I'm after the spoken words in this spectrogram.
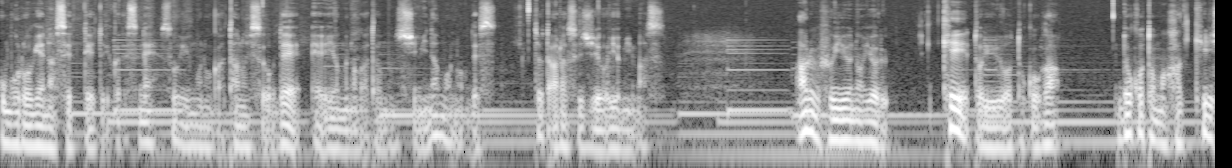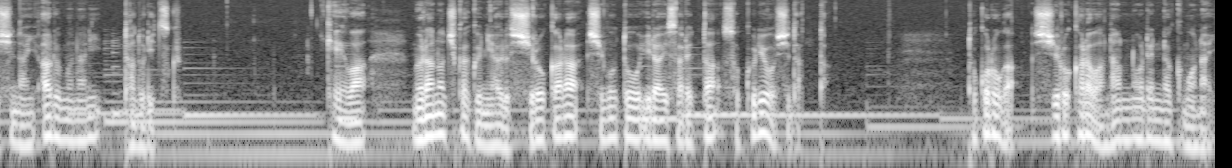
おぼろげな設定というかですねそういうものが楽しそうで、えー、読むのが楽しみなものです。ちょっとあらすじを読みます。ある冬の夜 K という男がどこともはっきりしないある村にたどり着く。K は村の近くにある城から仕事を依頼された測量士だった。ところが城からは何の連絡もない。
